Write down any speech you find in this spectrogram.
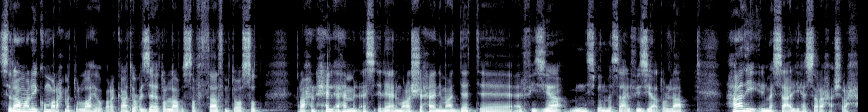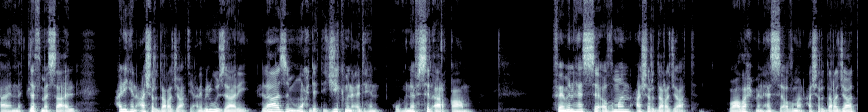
السلام عليكم ورحمة الله وبركاته. أعزائي طلاب الصف الثالث متوسط راح نحل أهم الأسئلة المرشحة لمادة آه، الفيزياء بالنسبة لمسائل الفيزياء طلاب. هذه المسائل اللي هسه راح أشرحها إن ثلاث مسائل عليهن عشر درجات. يعني بالوزاري لازم وحدة تجيك من عندهن وبنفس الأرقام. فمن هسه أضمن عشر درجات. واضح؟ من هسه أضمن عشر درجات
